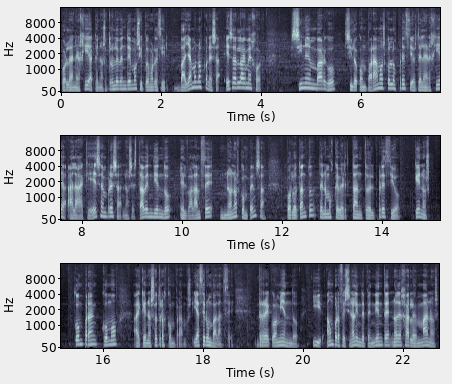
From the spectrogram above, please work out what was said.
por la energía que nosotros le vendemos y podemos decir, vayámonos con esa, esa es la mejor. Sin embargo, si lo comparamos con los precios de la energía a la que esa empresa nos está vendiendo, el balance no nos compensa. Por lo tanto, tenemos que ver tanto el precio que nos compran como al que nosotros compramos y hacer un balance recomiendo ir a un profesional independiente, no dejarlo en manos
